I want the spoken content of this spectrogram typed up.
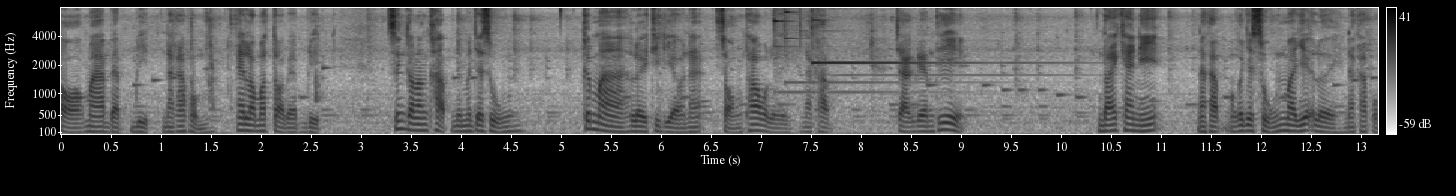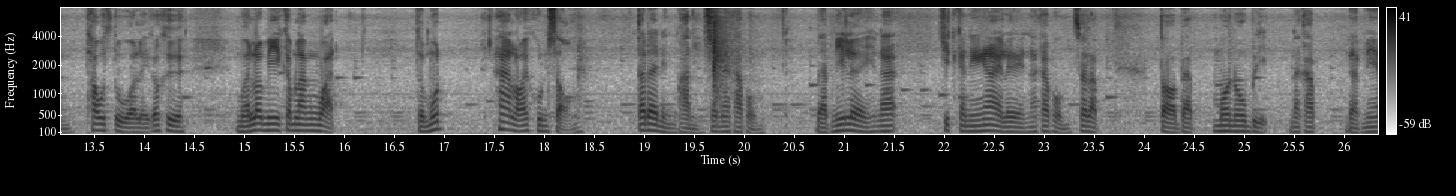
ต่อมาแบบบลิดนะครับผมให้เรามาต่อแบบบลิดซึ่งกำลังขับเนี่ยมันจะสูงขึ้นมาเลยทีเดียวนะสองเท่าเลยนะครับ จากเดิมที่ได้แค่นี้นะครับมันก็จะสูงมาเยอะเลยนะครับผมเท่าตัวเลยก็คือ เหมือนเรามีกำลังวัตต์สมมุติ 500คูณ2ก็ได้ 1,000 ใช่ไหมครับผม แบบนี้เลยนะคิดกันง่ายๆเลยนะครับผมสำหรับต่อแบบโมโนบลิดนะครับแบบนี้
